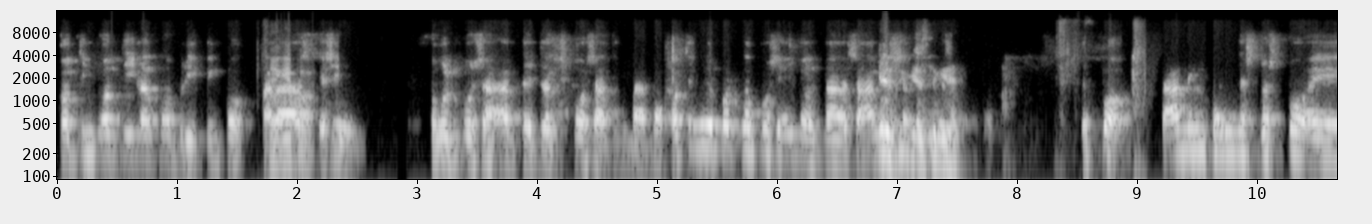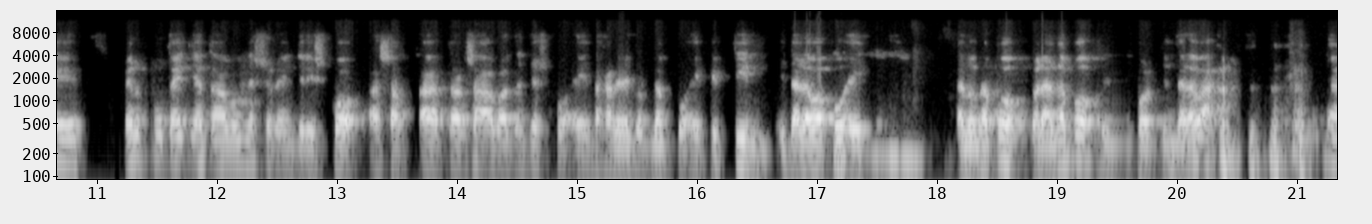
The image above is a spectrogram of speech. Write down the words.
konting-konti lang po, briefing po. Para, po. Kasi tungkol po sa anti-drugs po sa ating baba. Konting report lang po sa inyo. Na, sa amin, Sige, sige, sige. Yes po, sa aming Salinas Dos po, eh, meron po tayo tinatawag na surrenderist po. Uh, sa, uh, sa awa ng Diyos po, eh, nakarecord lang po ay 15. Eh, dalawa po ay ano na po, wala na po, report yung dalawa. na,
